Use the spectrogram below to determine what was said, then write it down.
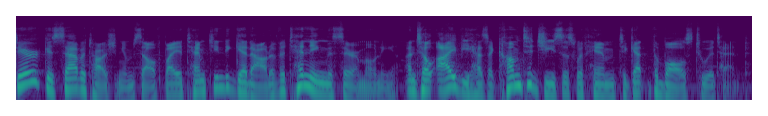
Derek is sabotaging himself by attempting to get out of attending the ceremony until Ivy has a come to Jesus with him to get the balls to attend.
